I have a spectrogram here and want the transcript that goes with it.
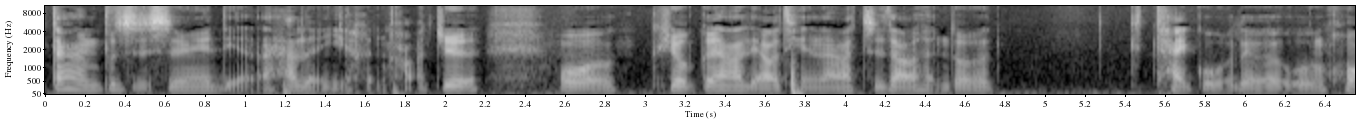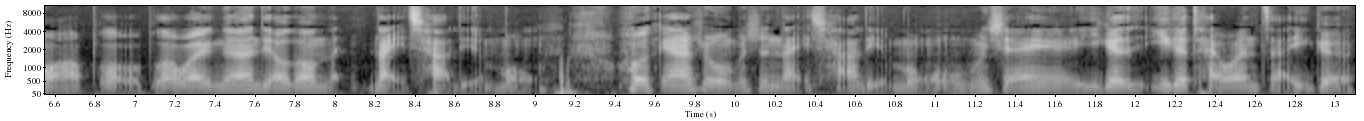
当然不只是因为脸啊，她人也很好。就我就跟她聊天啊，知道很多泰国的文化，blah blah blah。我还跟他聊到奶奶茶联盟，我跟他说我们是奶茶联盟，我们现在一个一个台湾仔，一个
